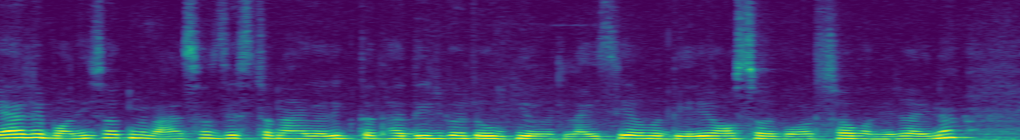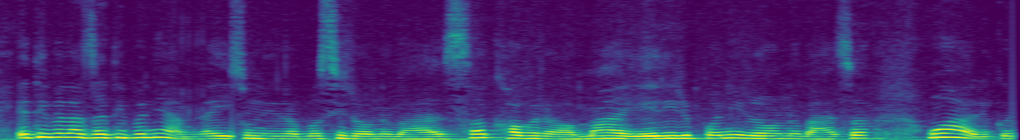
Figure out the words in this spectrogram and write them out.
यहाँले भनिसक्नु भएको छ ज्येष्ठ नागरिक तथा दीर्घ रोगीहरूलाई चाहिँ अब धेरै असर गर्छ भनेर होइन? यति बेला जति पनि हामीलाई सुनेर बसिरहनु भएको छ खबरहरूमा हेरि पनि रहनु भएको छ उहाँहरूको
